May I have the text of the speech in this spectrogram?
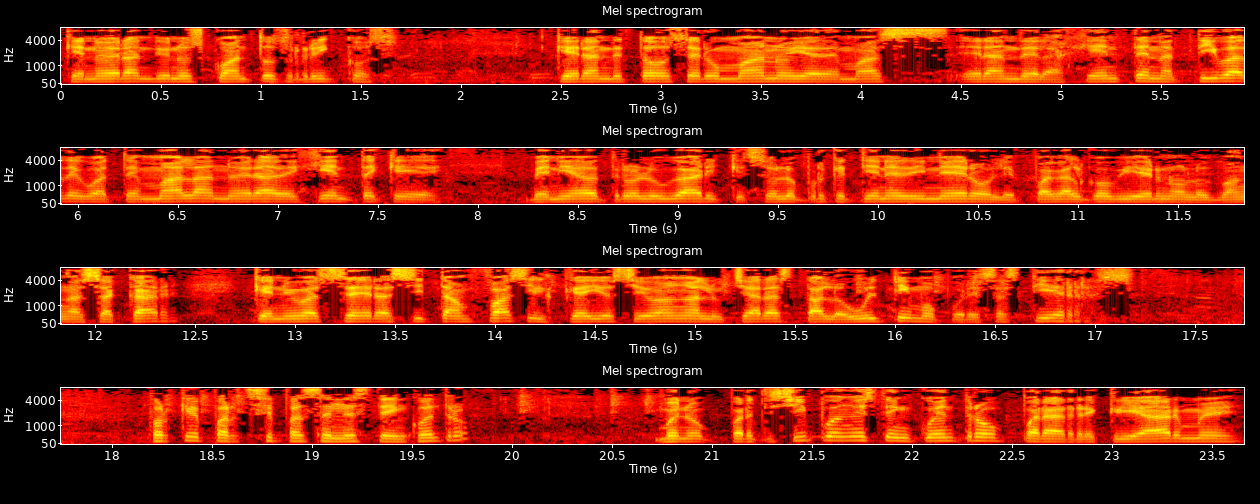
que no eran de unos cuantos ricos, que eran de todo ser humano y además eran de la gente nativa de Guatemala, no era de gente que venía de otro lugar y que solo porque tiene dinero le paga al gobierno los van a sacar, que no iba a ser así tan fácil que ellos iban a luchar hasta lo último por esas tierras. ¿Por qué participas en este encuentro? Bueno, participo en este encuentro para recrearme,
